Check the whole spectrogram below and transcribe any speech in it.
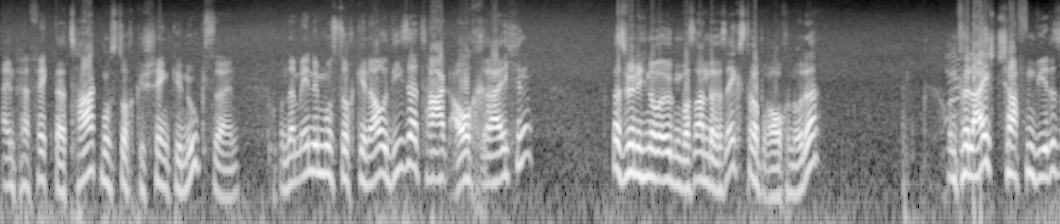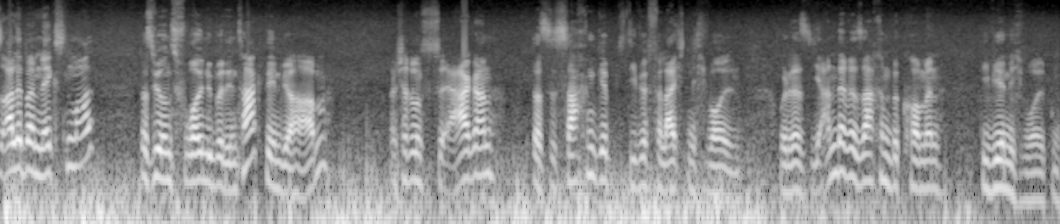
Ein perfekter Tag muss doch Geschenk genug sein. Und am Ende muss doch genau dieser Tag auch reichen, dass wir nicht noch irgendwas anderes extra brauchen, oder? Und vielleicht schaffen wir das alle beim nächsten Mal, dass wir uns freuen über den Tag, den wir haben, anstatt uns zu ärgern, dass es Sachen gibt, die wir vielleicht nicht wollen. Oder dass die andere Sachen bekommen, die wir nicht wollten.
